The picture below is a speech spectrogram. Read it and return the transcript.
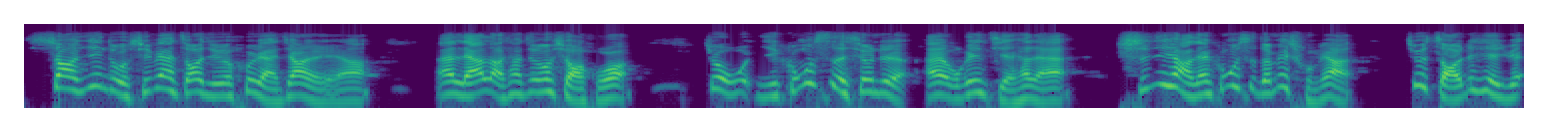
上印度随便找几个会软件的人啊，哎来了，像这种小活，就我以公司的性质，哎，我给你解下来。实际上连公司都没出面，就找这些员，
